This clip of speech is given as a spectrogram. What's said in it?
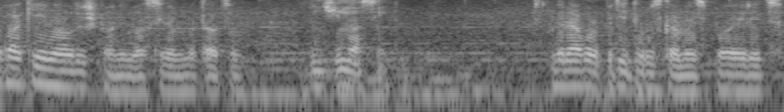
Ուղղակի հիմա ուրիշ բանի մասին եմ մտածում։ Ինչի մասին։ Նրա որ պիտի դուրս գամ այս բոյերից։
